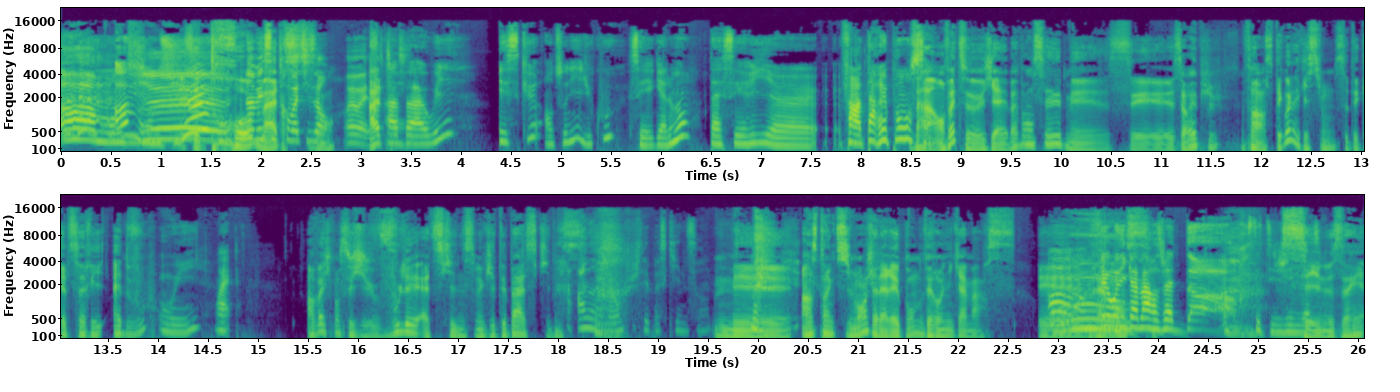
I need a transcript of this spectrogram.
Oh mon Oh, dieu. Dieu. C'est trop non, mais c'est traumatisant. Ouais, ouais. Ah bah oui. Est-ce que, Anthony, du coup, c'est également ta série, euh, enfin, ta réponse? Bah, en fait, euh, j'y avais pas pensé, mais c'est, ça aurait pu. Enfin, c'était quoi la question? C'était quelle série êtes-vous? Oui. En fait, je pense que je voulais être Skins, mais que j'étais pas à Skins. Ah non, moi non plus, j'étais pas skins. hein. Mais instinctivement, j'allais répondre Véronica Mars. Et Oh, Véronica Mars, j'adore C'était génial. C'est une série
